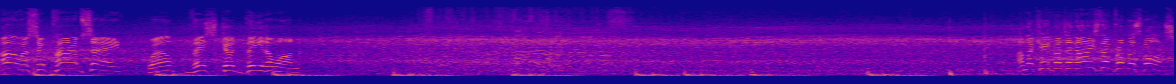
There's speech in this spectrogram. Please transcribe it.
Oh, a superb save. Well, this could be the one. And the keeper denies them from the spot.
